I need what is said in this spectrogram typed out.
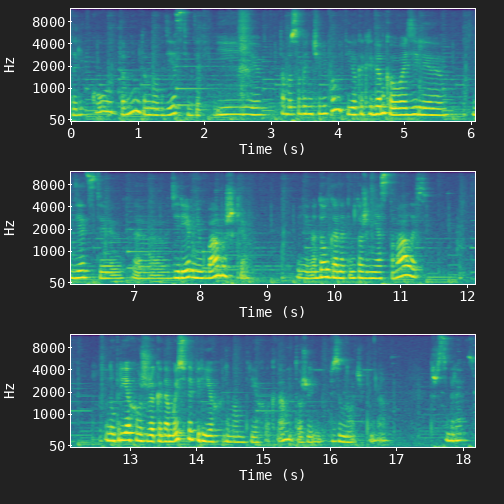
далеко, давным-давно в детстве где-то. И там особо ничего не помнит. Ее как ребенка вывозили в детстве э, в деревню к бабушке. И надолго она там тоже не оставалась. Но приехав уже, когда мы сюда переехали, мама приехала к нам, тоже безумно очень понравилось. Тоже собирается.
